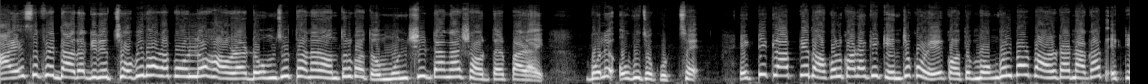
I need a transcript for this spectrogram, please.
আইএসএফ এর দাদাগিরির ছবি ধরা পড়ল হাওড়া ডোমজুর থানার অন্তর্গত মুন্সিরডাঙ্গা সর্দার পাড়ায় বলে অভিযোগ উঠছে। একটি ক্লাবকে দখল করাকে কেন্দ্র করে গত মঙ্গলবার বারোটা নাগাদ একটি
